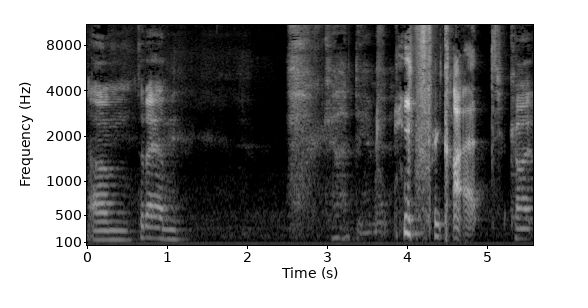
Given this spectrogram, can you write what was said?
um, today I'm. God damn it. you forgot. Cut.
